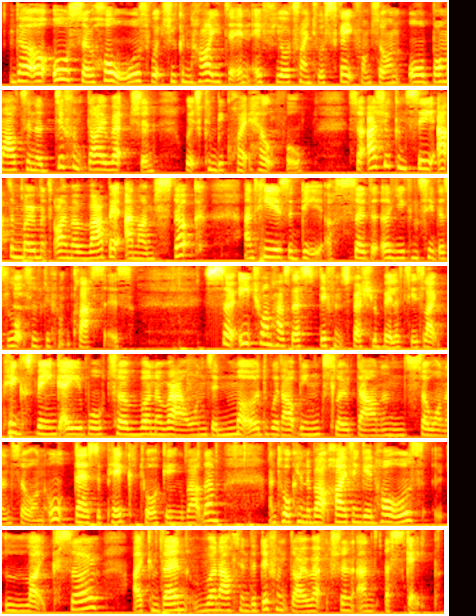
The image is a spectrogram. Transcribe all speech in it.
there are also holes which you can hide in if you're trying to escape from someone or bomb out in a different direction, which can be quite helpful. So as you can see, at the moment I'm a rabbit and I'm stuck, and he is a deer. So that uh, you can see there's lots of different classes. So each one has their different special abilities, like pigs being able to run around in mud without being slowed down, and so on and so on. Oh, there's a pig talking about them, and talking about hiding in holes, like so. I can then run out in the different direction and escape.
